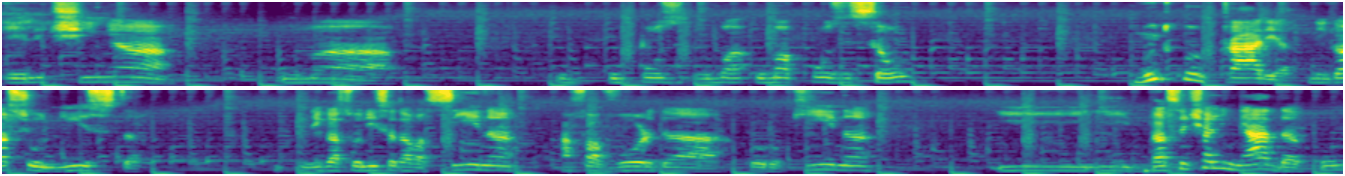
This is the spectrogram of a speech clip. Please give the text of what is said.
ele tinha uma uma, uma posição muito contrária, negacionista, negacionista da vacina, a favor da cloroquina e, e bastante alinhada com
